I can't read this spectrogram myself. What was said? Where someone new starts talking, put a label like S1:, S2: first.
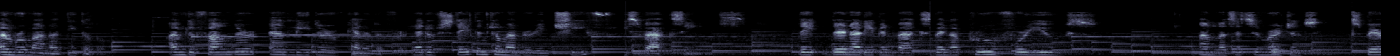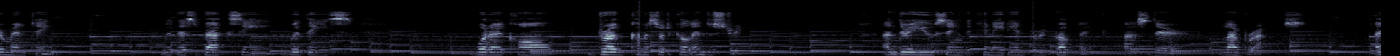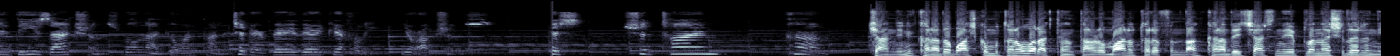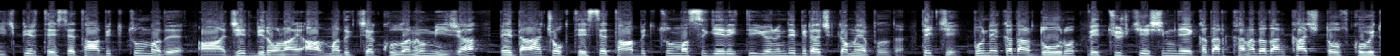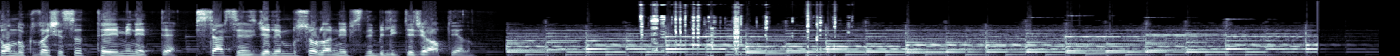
S1: I'm Romana Didolo. I'm the founder and leader of Canada First, head of state and commander in chief. These vaccines, they they're not even vaccine been approved for use unless it's emergency. Experimenting with this vaccine with these what I call drug pharmaceutical industry, and they're using the Canadian Republic as their lab rats. And these actions will not go unpunished. Consider very, very carefully your options. Should time come
S2: Kendini Kanada Başkomutanı olarak tanıtan Romano tarafından Kanada içerisinde yapılan aşıların hiçbir teste tabi tutulmadığı, acil bir onay almadıkça kullanılmayacağı ve daha çok teste tabi tutulması gerektiği yönünde bir açıklama yapıldı. Peki bu ne kadar doğru ve Türkiye şimdiye kadar Kanada'dan kaç doz Covid-19 aşısı temin etti? İsterseniz gelin bu soruların hepsini birlikte cevaplayalım.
